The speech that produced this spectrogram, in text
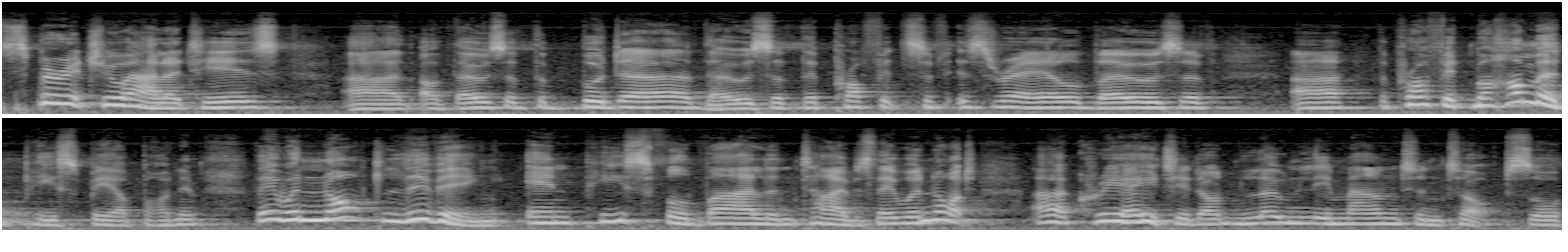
spiritualities, uh, of those of the Buddha, those of the prophets of Israel, those of uh, the Prophet Muhammad, peace be upon him, they were not living in peaceful, violent times. They were not uh, created on lonely mountaintops or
